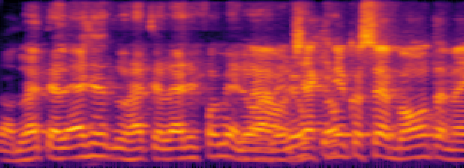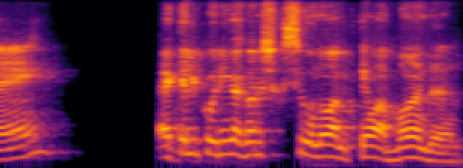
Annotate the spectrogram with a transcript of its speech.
Não, do Heath Ledger, do Heath Ledger foi melhor. Não, né? Jack Nicholson é bom também. É aquele Coringa, agora eu esqueci o nome, que tem uma banda.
